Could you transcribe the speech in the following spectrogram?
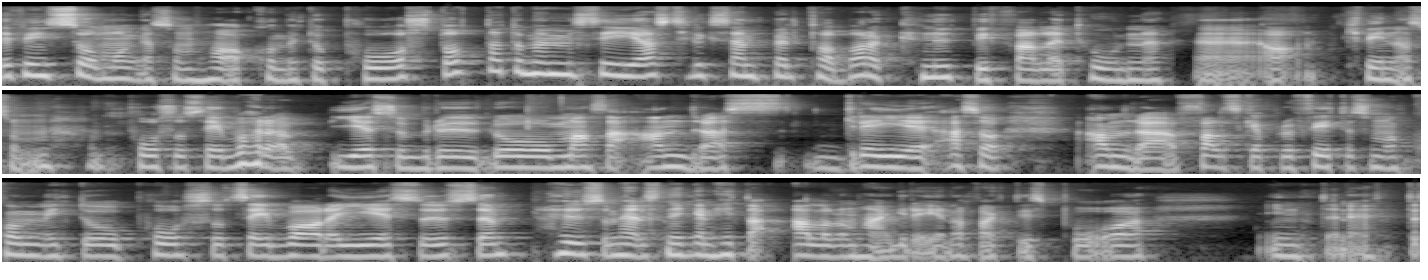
Det finns så många som har kommit och påstått att de är Messias, till exempel ta bara Knutbyfallet, hon, eh, ja, kvinnan som påstår sig vara Jesu brud och massa andra grejer, alltså andra falska profeter som har kommit och påstått sig vara Jesus. Hur som helst, ni kan hitta alla de här grejerna faktiskt på internet.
